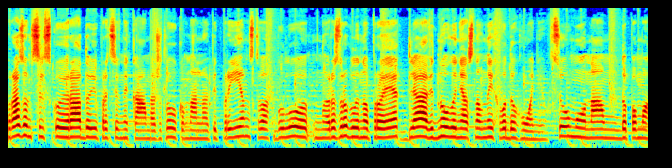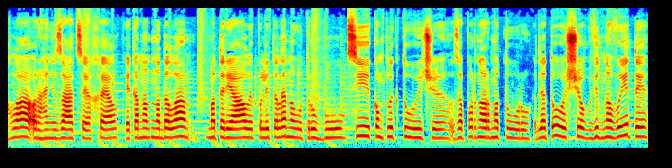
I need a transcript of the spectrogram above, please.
Разом з сільською радою, працівниками житлово-комунального підприємства було розроблено проект для відновлення основних водогонів. В цьому нам допомогла організація HELP, яка нам надала матеріали, поліетиленову трубу, всі комплектуючі, запорну арматуру для того, щоб відновити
